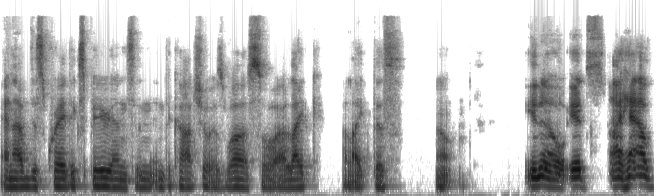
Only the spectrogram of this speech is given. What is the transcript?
and have this great experience in, in the card show as well. So i like i like this. Oh. you know it's i have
